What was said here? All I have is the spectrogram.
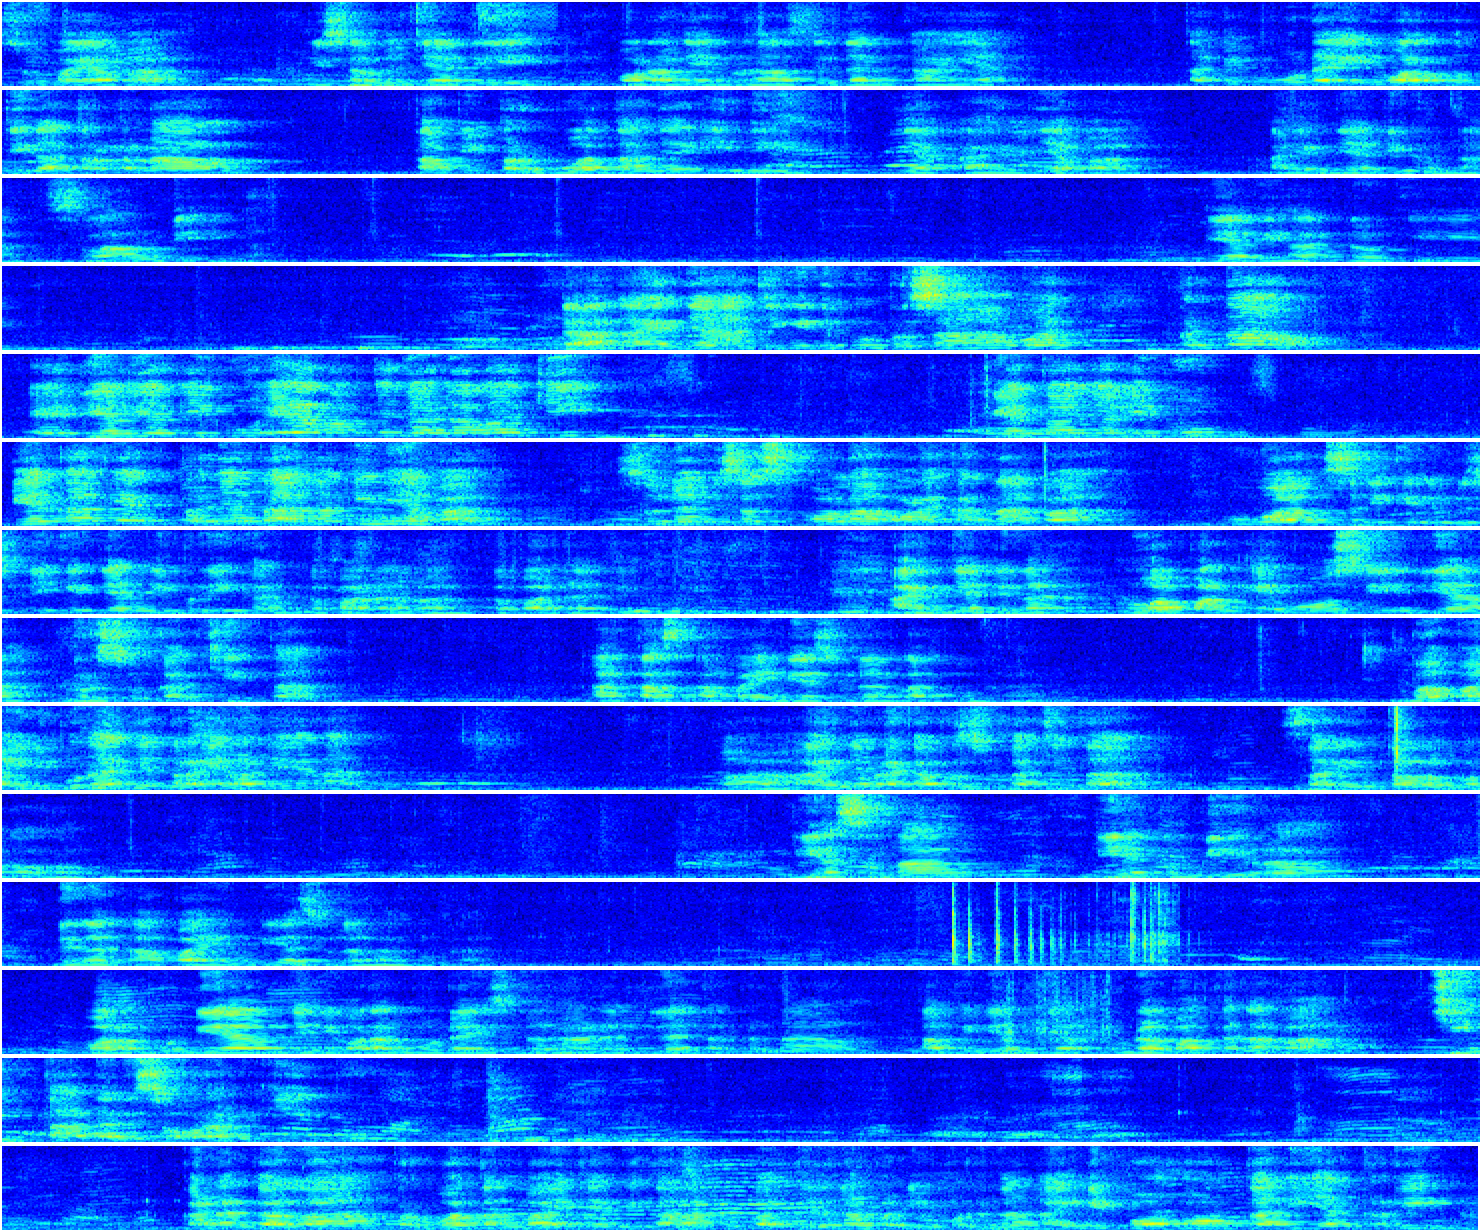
supaya apa? Bisa menjadi orang yang berhasil dan kaya. Tapi pemuda ini walaupun tidak terkenal, tapi perbuatannya ini yang akhirnya apa? Akhirnya dikenal, selalu diingat. Dia lihat Doki, dan akhirnya anjing itu pun bersahabat, kenal. Eh dia lihat ibu, eh anaknya gak ada lagi. Dia tanya ibu, dia kaget ternyata anak ini apa? Sudah bisa sekolah oleh karena apa? Uang sedikit demi sedikit yang diberikan kepada? Kepada ibu. Akhirnya dengan luapan emosi dia bersuka cita atas apa yang dia sudah lakukan. Bapak ini pun akhirnya terheran-heran. Ah, akhirnya mereka bersuka cita, saling tolong menolong. Dia senang, dia gembira dengan apa yang dia sudah lakukan. Walaupun dia menjadi orang muda yang sederhana dan tidak terkenal, tapi dia mendapatkan apa? Cinta dari seorang ibu. Kadangkala perbuatan baik yang kita lakukan tidak dapat diukur dengan air di pohon tadi yang kering.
